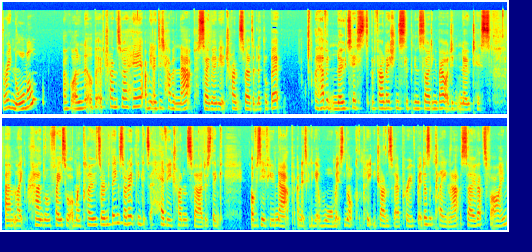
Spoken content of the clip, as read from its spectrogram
very normal. I've got a little bit of transfer here. I mean I did have a nap so maybe it transferred a little bit I haven't noticed the foundation slipping and sliding about. I didn't notice um, like hand on face or on my clothes or anything. So I don't think it's a heavy transfer. I just think obviously if you nap and it's going to get warm it's not completely transfer proof but it doesn't claim that so that's fine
